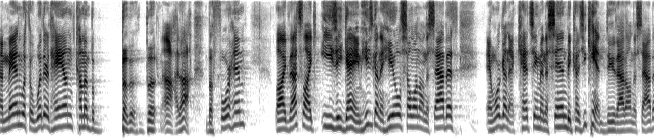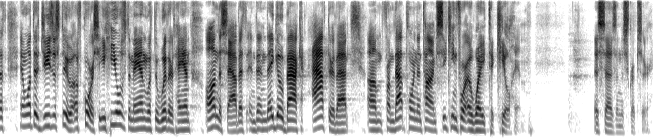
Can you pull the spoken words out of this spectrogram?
A man with a withered hand coming b- b- b- ah, ah, before him. Like, that's like easy game. He's gonna heal someone on the Sabbath and we're going to catch him in a sin because you can't do that on the Sabbath. And what does Jesus do? Of course, he heals the man with the withered hand on the Sabbath, and then they go back after that, um, from that point in time, seeking for a way to kill him, it says in the scripture.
